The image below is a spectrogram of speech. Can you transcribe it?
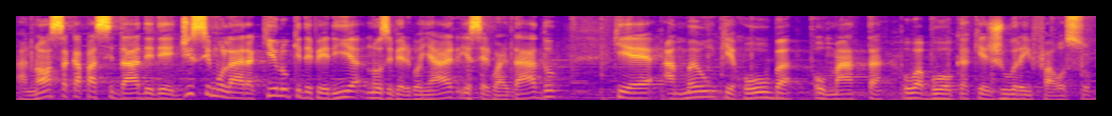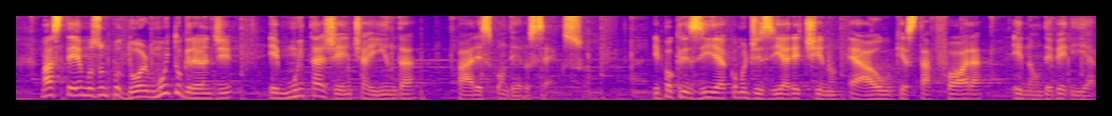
a nossa capacidade de dissimular aquilo que deveria nos envergonhar e ser guardado, que é a mão que rouba ou mata, ou a boca que jura em falso. Mas temos um pudor muito grande e muita gente ainda para esconder o sexo. Hipocrisia, como dizia Aretino, é algo que está fora e não deveria.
